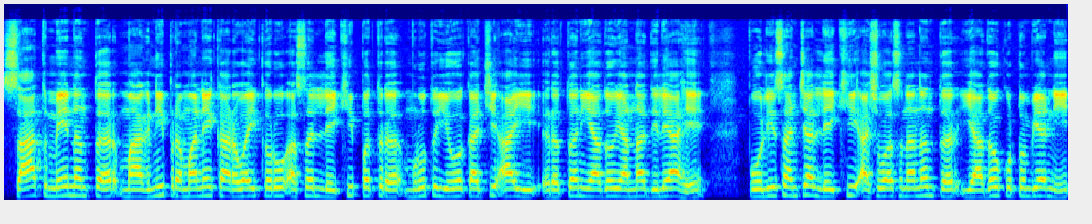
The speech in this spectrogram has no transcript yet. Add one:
सात मे नंतर मागणीप्रमाणे कारवाई करू असं लेखी पत्र मृत युवकाची आई रतन यादव यांना दिले आहे. पोलिसांच्या लेखी आश्वासनानंतर यादव कुटुंबियांनी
